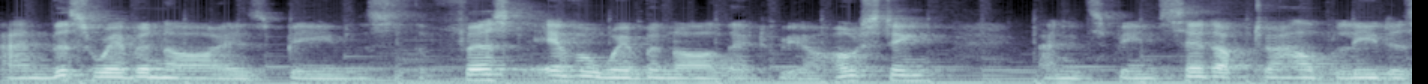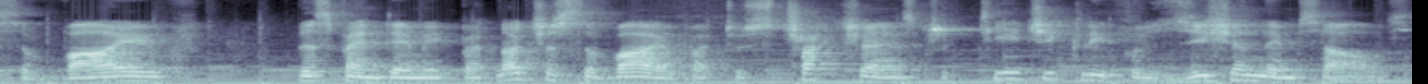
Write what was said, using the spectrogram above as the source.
and this webinar has been, this is the first ever webinar that we are hosting and it's been set up to help leaders survive this pandemic, but not just survive, but to structure and strategically position themselves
